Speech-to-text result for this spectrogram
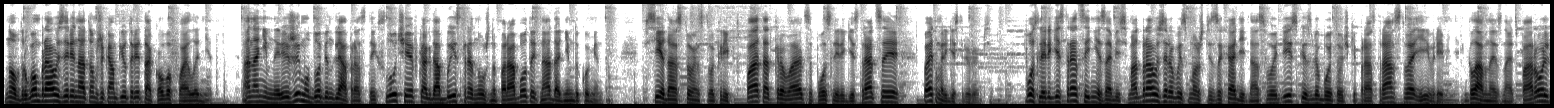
Но в другом браузере на том же компьютере такого файла нет. Анонимный режим удобен для простых случаев, когда быстро нужно поработать над одним документом. Все достоинства CryptPad открываются после регистрации, поэтому регистрируемся. После регистрации, независимо от браузера, вы сможете заходить на свой диск из любой точки пространства и времени. Главное знать пароль,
